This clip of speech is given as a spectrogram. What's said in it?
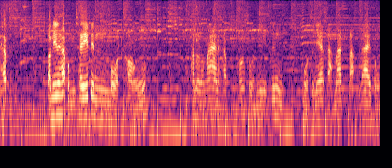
คครับ ตอนนี้นะครับผมใช้เป็นโหมดของ Panorama นะครับของกล้องโซนี่ซึ่งโหมดตัวนี้สามารถปรับได้ตรง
